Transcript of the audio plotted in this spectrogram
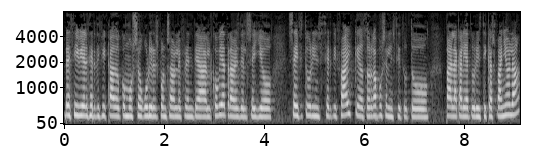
recibir el certificado como seguro y responsable frente al COVID a través del sello Safe Tourism Certified que otorga pues el Instituto para la Calidad Turística Española.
